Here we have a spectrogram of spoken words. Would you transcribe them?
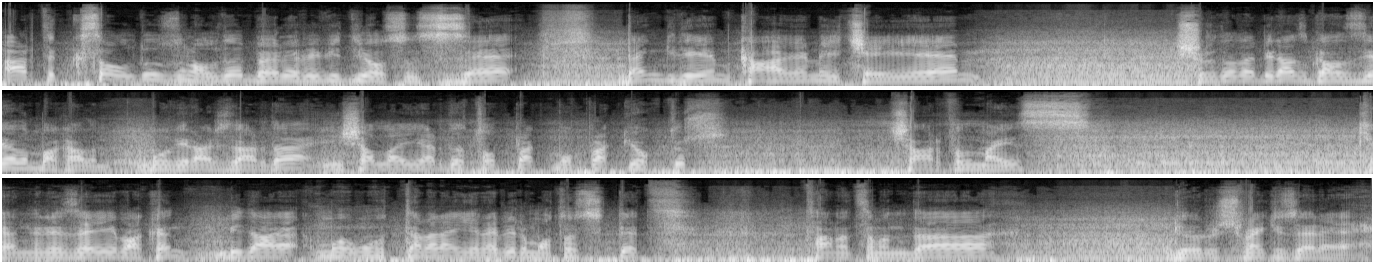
Artık kısa oldu uzun oldu. Böyle bir video olsun size. Ben gideyim kahvemi içeyim. Şurada da biraz gazlayalım bakalım bu virajlarda. İnşallah yerde toprak moprak yoktur. Çarpılmayız. Kendinize iyi bakın. Bir daha mu- muhtemelen yine bir motosiklet tanıtımında görüşmek üzere.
